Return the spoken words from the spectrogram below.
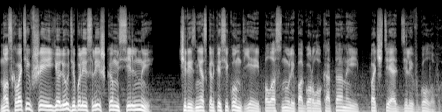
но схватившие ее люди были слишком сильны. Через несколько секунд ей полоснули по горлу катаной, почти отделив голову.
